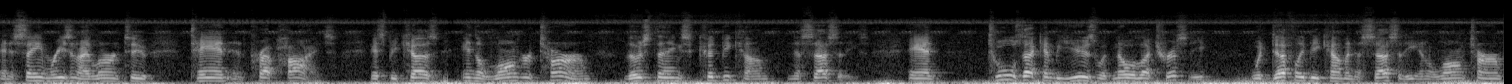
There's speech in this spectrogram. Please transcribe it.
and the same reason I learned to tan and prep hides. It's because in the longer term, those things could become necessities. And tools that can be used with no electricity would definitely become a necessity in a long-term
